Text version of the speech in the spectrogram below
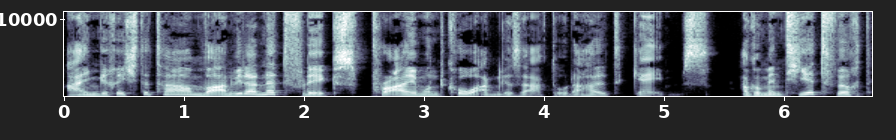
eingerichtet haben, waren wieder Netflix, Prime und Co angesagt oder halt Games. Argumentiert wird,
